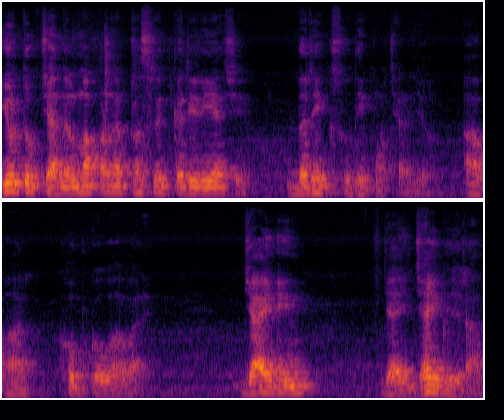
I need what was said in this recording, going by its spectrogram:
યુટ્યુબ ચેનલમાં પણ પ્રસારિત કરી રહ્યા છીએ. દરેક સુધી પહોંચાડજો. આભાર. ખૂબ ખૂબ આભાર. જય હિન્દ. જય જય ગુજરાત.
